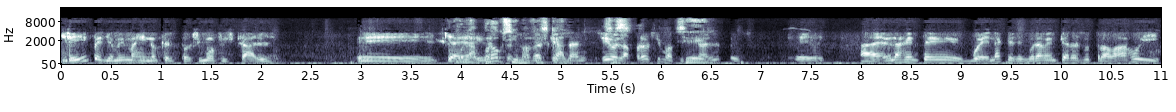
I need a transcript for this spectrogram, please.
Sí, pues yo me imagino que el próximo fiscal... Eh, que O la próxima fiscal. están- sí, o Sí, la próxima sí. fiscal, pues eh, hay una gente buena que seguramente hará su trabajo y,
